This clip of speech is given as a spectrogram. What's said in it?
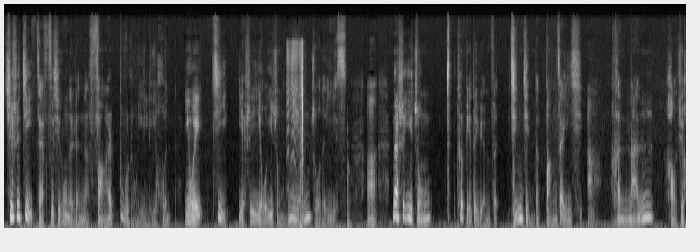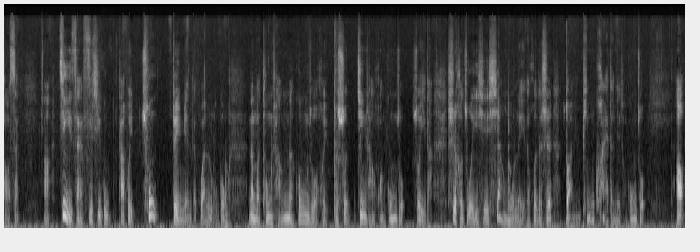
其实忌在夫妻宫的人呢，反而不容易离婚，因为忌也是有一种粘着的意思啊，那是一种特别的缘分，紧紧的绑在一起啊，很难好聚好散啊。忌在夫妻宫，他会冲对面的官禄宫。那么通常呢，工作会不顺，经常换工作，所以呢，适合做一些项目类的或者是短平快的那种工作。好，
